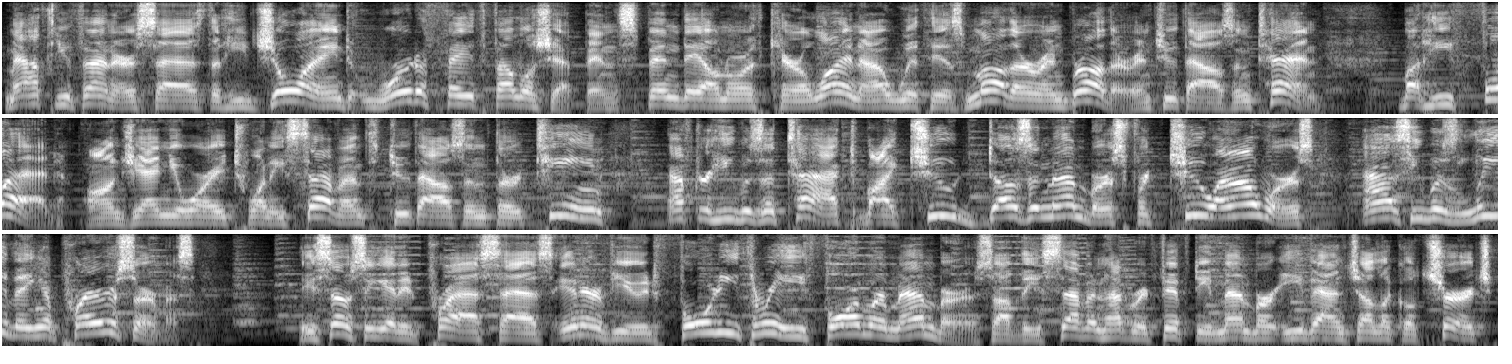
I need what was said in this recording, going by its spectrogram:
Matthew Fenner says that he joined Word of Faith Fellowship in Spindale, North Carolina with his mother and brother in 2010, but he fled on January 27, 2013 after he was attacked by two dozen members for two hours as he was leaving a prayer service. The Associated Press has interviewed 43 former members of the 750-member Evangelical Church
